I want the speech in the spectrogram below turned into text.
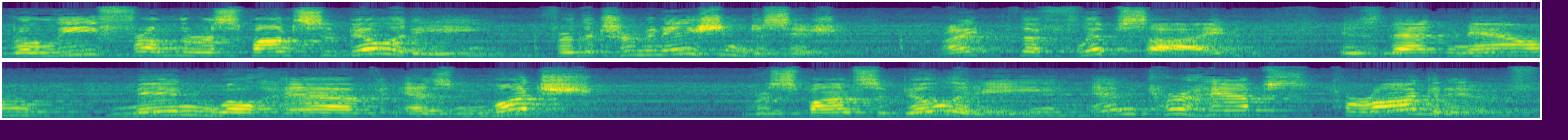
relief from the responsibility for the termination decision, right? The flip side is that now men will have as much responsibility and perhaps prerogative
